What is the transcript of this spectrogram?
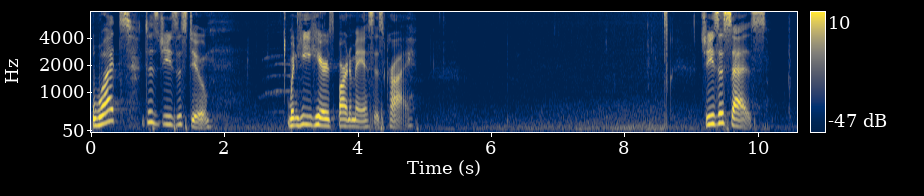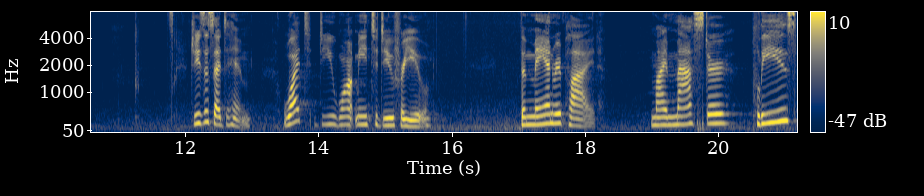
What does Jesus do when he hears Bartimaeus' cry? Jesus says, Jesus said to him, What do you want me to do for you? The man replied, My master, please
